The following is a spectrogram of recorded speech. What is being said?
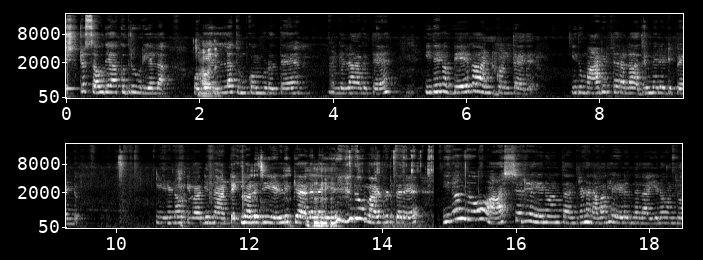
ಎಷ್ಟು ಸೌದೆ ಹಾಕಿದ್ರು ಉರಿಯಲ್ಲ. ಒಬ್ಬ ಎಲ್ಲ ತುಂಬ್ಕೊಂಡ್ಬಿಡುತ್ತೆ ಹಂಗೆಲ್ಲ ಆಗುತ್ತೆ. ಇದೇನೋ ಬೇಗ ಅಂಟ್ಕೊಳ್ತಾ ಇದೆ. ಇದು ಮಾಡಿರ್ತಾರಲ್ಲ ಅದ್ರ ಮೇಲೆ ಡಿಪೆಂಡ್. ಏನೇನೋ ಇವಾಗಿನ ಟೆಕ್ನಾಲಜಿ ಹೇಳಲಿಕ್ಕೆ ಆಗಲ್ಲ ಏನೇನೋ ಮಾಡ್ಬಿಡ್ತಾರೆ. ಇನ್ನೊಂದು ಆಶ್ಚರ್ಯ ಏನು ಅಂತ ಅಂದ್ರೆ ನಾನು ಅವಾಗಲೇ ಹೇಳಿದ್ನಲ್ಲ ಏನೋ ಒಂದು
